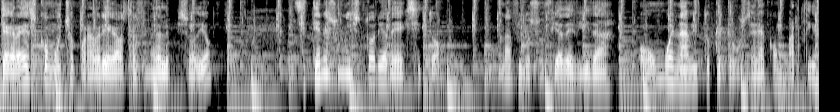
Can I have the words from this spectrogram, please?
Te agradezco mucho por haber llegado hasta el final del episodio. Si tienes una historia de éxito, una filosofía de vida o un buen hábito que te gustaría compartir,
